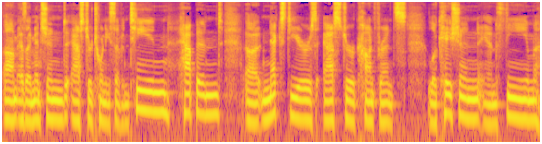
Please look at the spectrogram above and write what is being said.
Um, as I mentioned, ASTR 2017 happened. Uh, next year's ASTR conference location and theme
